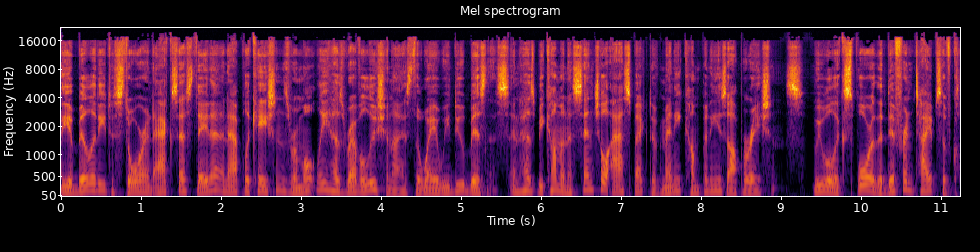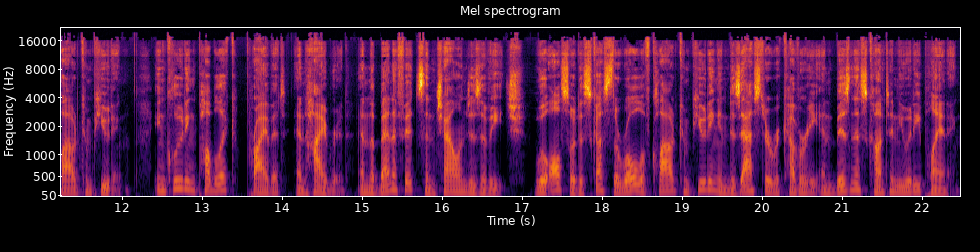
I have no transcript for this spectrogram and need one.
the ability to store and access data and applications remotely has revolutionized the way we do business and has become an essential aspect of many companies' operations. We will explore the different types of cloud computing, including public, private, and hybrid, and the benefits and challenges of each. We'll also discuss the role of cloud computing in disaster recovery and business continuity planning,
